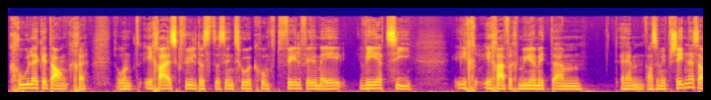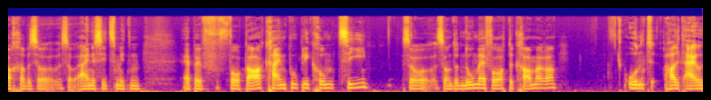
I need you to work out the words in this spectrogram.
cooler Gedanke. Und ich habe das Gefühl, dass das in Zukunft viel, viel mehr wird sein. Ich, ich habe einfach Mühe mit dem, ähm, also mit verschiedenen Sachen, aber so, so einerseits mit dem, eben vor gar keinem Publikum zu sein, so, sondern nur vor der Kamera und halt auch,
